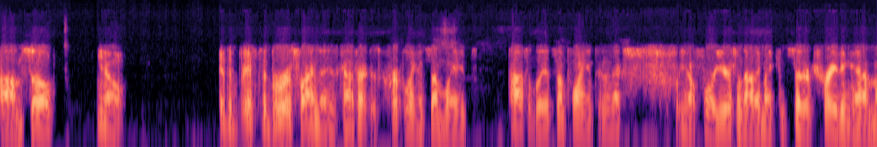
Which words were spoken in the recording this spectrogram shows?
Um, so, you know, if the if the Brewers find that his contract is crippling in some way, possibly at some point in the next, you know, four years from now, they might consider trading him.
